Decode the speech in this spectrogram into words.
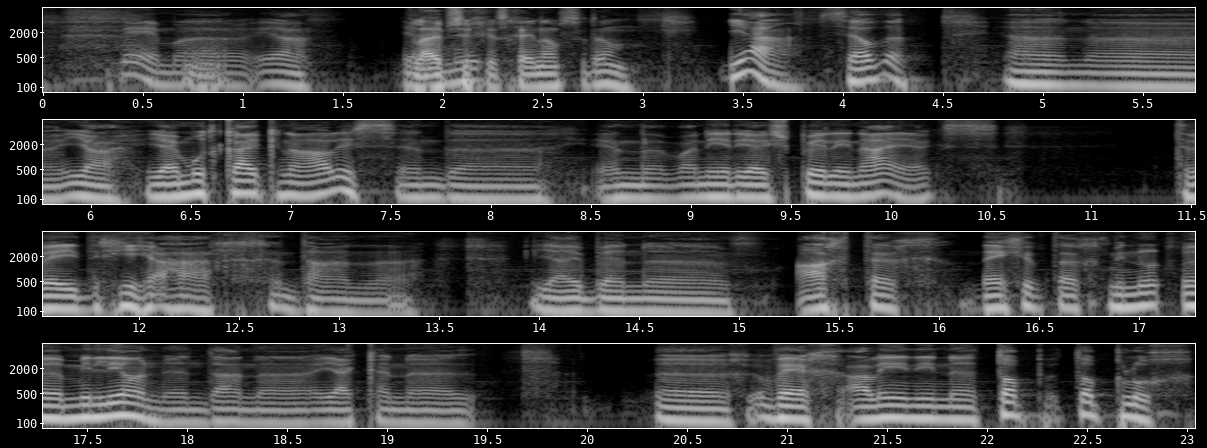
nee. maar ja. Jij Leipzig moet- is geen Amsterdam. Ja, hetzelfde. En eh, ja, jij moet kijken naar alles. En, eh, en eh, wanneer jij speelt in Ajax, twee, drie jaar, dan uh, jij bent uh, 80, 90 minu- uh, miljoen. En dan uh, jij kan uh, weg alleen in een top, topploeg.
